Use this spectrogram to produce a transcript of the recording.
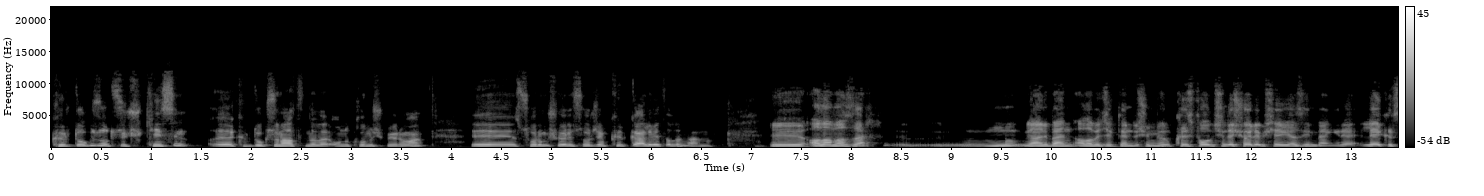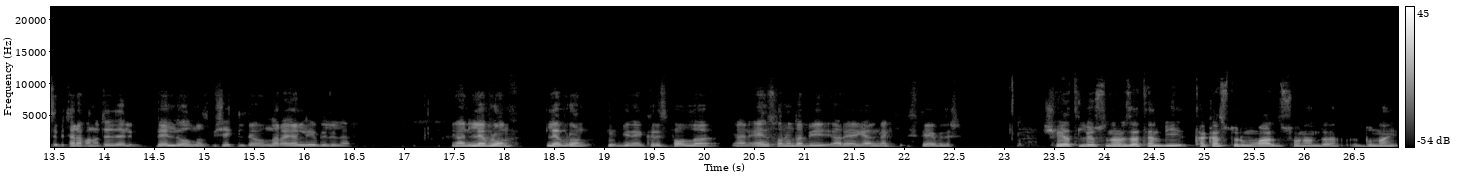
49-33 kesin 49'un altındalar onu konuşmuyorum ama e, sorumu şöyle soracağım. 40 galibiyet alırlar mı? E, alamazlar. Yani ben alabileceklerini düşünmüyorum. Chris Paul için de şöyle bir şey yazayım ben yine. Lakers'ı bir tarafa not edelim. Belli olmaz. Bir şekilde onlar ayarlayabilirler. Yani LeBron LeBron yine Chris Paul'la yani en sonunda bir araya gelmek isteyebilir. Şey hatırlıyorsun değil mi? Zaten bir takas durumu vardı son anda. Bundan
